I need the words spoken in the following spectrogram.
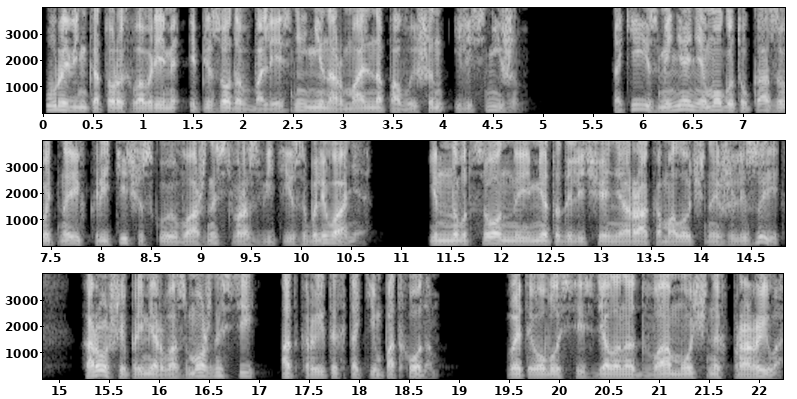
уровень которых во время эпизодов болезни ненормально повышен или снижен. Такие изменения могут указывать на их критическую важность в развитии заболевания. Инновационные методы лечения рака молочной железы – хороший пример возможностей, открытых таким подходом. В этой области сделано два мощных прорыва.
